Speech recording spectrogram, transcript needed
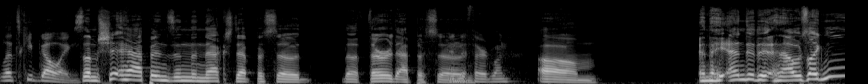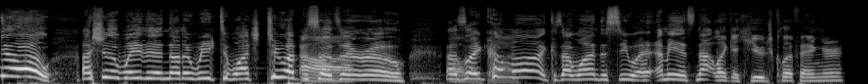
let's keep going. Some shit happens in the next episode, the third in episode. the third one. Um and they ended it and I was like, "No! I should have waited another week to watch two episodes in a row." I was Oh like, "Come on," cuz I wanted to see what I mean, it's not like a huge cliffhanger,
